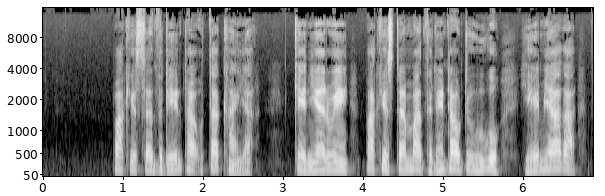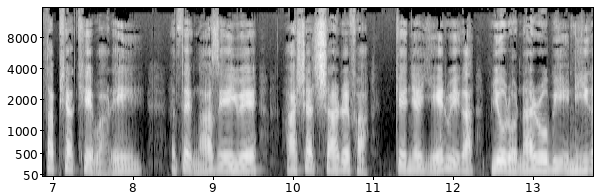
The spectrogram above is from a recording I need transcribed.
။ပါကစ္စတန်သတင်းထောက်အသက်ခံရကင်ညာတွင် ပါကစ္စတန်မှသတင်းထောက်တူကိုရဲများကတပ်ဖြတ်ခဲ့ပါတယ်။အသက်50အရွယ်အာရှတ်ရှာရစ်ဖာ ကင်ညာရဲတွေကမြို့တော်နိုင်ရိုဘီအနီးက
